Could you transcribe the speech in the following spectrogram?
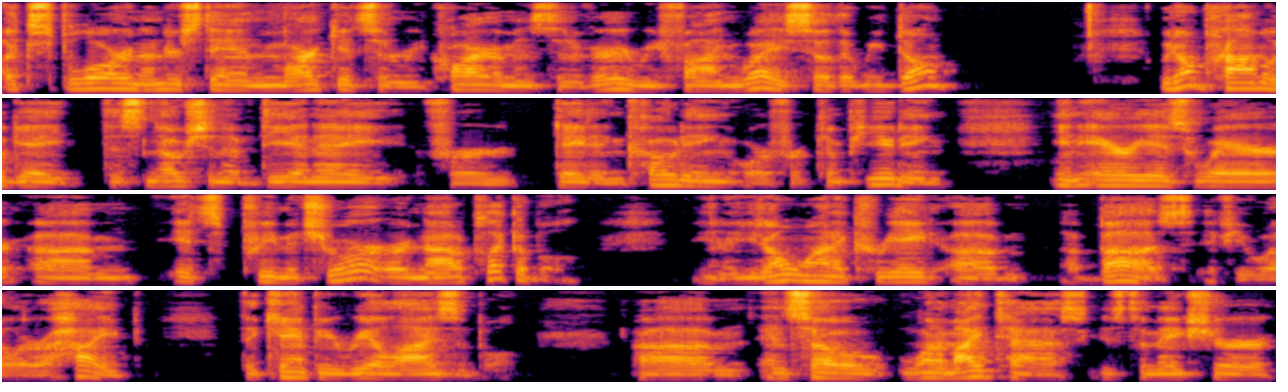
explore and understand markets and requirements in a very refined way so that we don't we don't promulgate this notion of DNA for data encoding or for computing in areas where um, it's premature or not applicable. You know, you don't want to create a, a, buzz, if you will, or a hype that can't be realizable. Um, and so, one of my tasks is to make sure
